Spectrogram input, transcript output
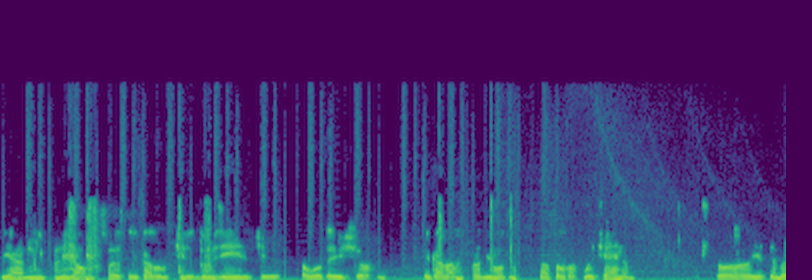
я не продвигал свою стрекозу через друзей или через кого-то еще. Стрекоза продвинул настолько случайно, что если бы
